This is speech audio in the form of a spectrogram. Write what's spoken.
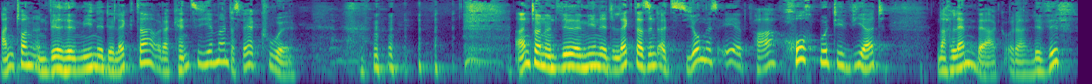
Anton und Wilhelmine Delecta, oder kennt sie jemand? Das wäre cool. Anton und Wilhelmine Delecta sind als junges Ehepaar hochmotiviert nach Lemberg oder Lviv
